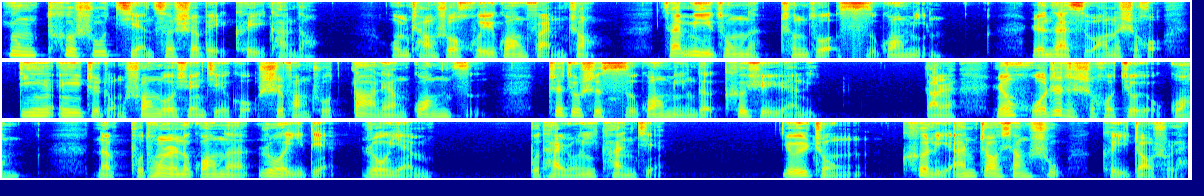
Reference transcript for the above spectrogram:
用特殊检测设备可以看到。我们常说回光返照，在密宗呢称作死光明。人在死亡的时候，DNA 这种双螺旋结构释放出大量光子，这就是死光明的科学原理。当然，人活着的时候就有光，那普通人的光呢弱一点，肉眼不太容易看见。有一种克里安照相术可以照出来，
